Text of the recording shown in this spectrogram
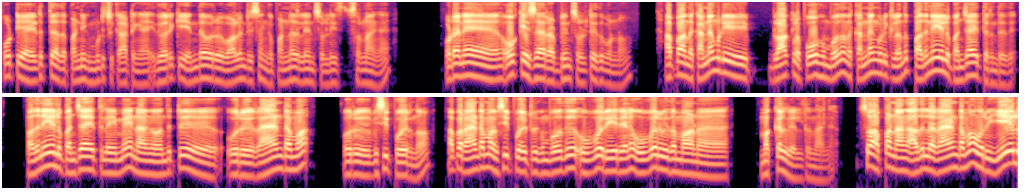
போட்டியாக எடுத்து அதை பண்ணி முடிச்சு காட்டுங்க. இது வரைக்கும் எந்த ஒரு வாலண்டியர்ஸும் இங்கே பண்ணதில்லைன்னு சொல்லி சொன்னாங்க. உடனே ஓகே சார் அப்படின்னு சொல்லிட்டு இது பண்ணோம். அப்போ அந்த கண்ணங்குடி பிளாக்ல போகும்போது அந்த கண்ணங்குடிக்கில் வந்து பதினேழு பஞ்சாயத்து இருந்தது. பதினேழு பஞ்சாயத்துலேயுமே நாங்கள் வந்துட்டு ஒரு ரேண்டமாக ஒரு விசிட் போயிருந்தோம். அப்போ ரேண்டமாக விசிட் போயிட்டு இருக்கும்போது ஒவ்வொரு ஏரியாலையும் ஒவ்வொரு விதமான மக்கள்கள் இருந்தாங்க ஸோ அப்போ நாங்கள் அதில் ரேண்டமாக ஒரு ஏழு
